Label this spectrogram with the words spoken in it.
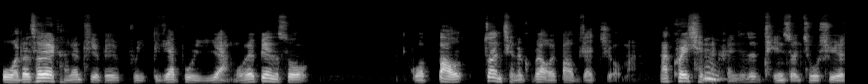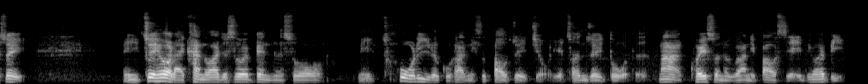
我的策略可能跟 Tick 比不比较不一样，我会变成说，我报赚钱的股票我会报比较久嘛，那亏钱的可能就是停损出去了，嗯、所以你最后来看的话，就是会变成说。你获利的股票你是报最久也赚最多的，那亏损的股票你报时也一定会比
